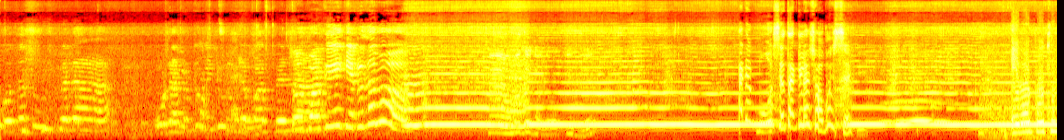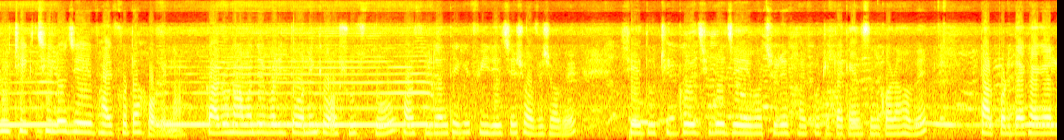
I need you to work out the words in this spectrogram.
ওটা তুলবে না ওটা তো তুমি তুলতে পারবে তোর বরকে কি কেটে দেবো? আরে বসে থাকলে সমস্যা কি? এবার প্রথমে ঠিক ছিল যে ভাইফোঁটা হবে না, কারণ আমাদের বাড়িতে অনেকে অসুস্থ, হসপিটাল থেকে ফিরেছে সবে সবে। সেহেতু ঠিক হয়েছিল যে এবছরে ভাইফোঁটাটা ক্যান্সেল করা হবে। তারপর দেখা গেল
